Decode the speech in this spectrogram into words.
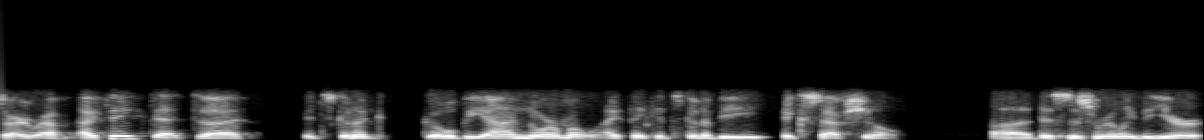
sorry, Rob. I think that uh, it's going to go beyond normal. I think it's going to be exceptional. Uh, this is really the year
